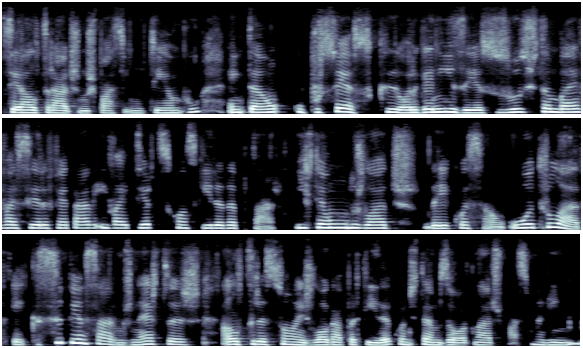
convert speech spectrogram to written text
ser alterados no espaço e no tempo, então o processo que organiza esses usos também vai ser afetado e vai ter de se conseguir adaptar. Isto é um dos lados da equação. O outro lado é que se pensarmos nestas alterações logo à partida, quando estamos a ordenar o espaço marinho,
